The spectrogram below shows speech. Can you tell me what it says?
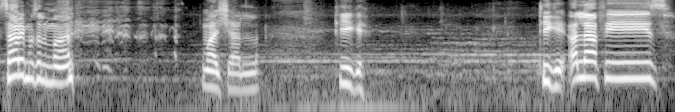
सारे मुसलमान। माशाल्लाह। ठीक है। ठीक है, अल्लाह हाफिज़।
